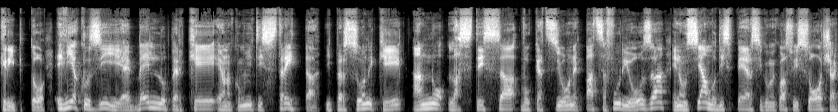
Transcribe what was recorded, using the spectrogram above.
cripto. E via così è bello perché è una community stretta di persone che hanno la stessa vocazione pazza furiosa e non siamo dispersi come qua sui social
